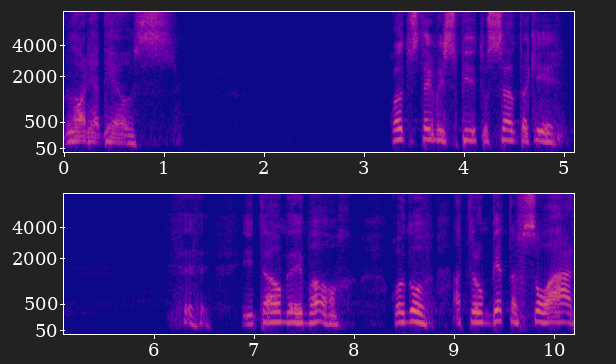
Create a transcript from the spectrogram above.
Glória a Deus. Quantos tem o Espírito Santo aqui? Então, meu irmão, quando a trombeta soar,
